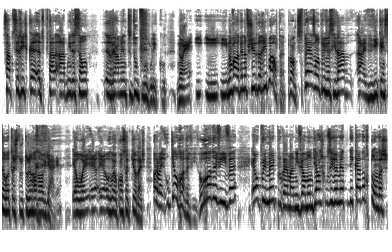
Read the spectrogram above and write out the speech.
sabe que se arrisca a despertar a admiração realmente do público, não é? E, e- e não vale a pena fugir da ribalta. Pronto, se prezam a privacidade, ai, dediquem-se a outra estrutura rodoviária. É o, é, é o- é o conceito que eu deixo. Ora bem, o que é o Roda Viva? O Roda Viva é o primeiro programa a nível mundial exclusivamente dedicado a rotundas.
